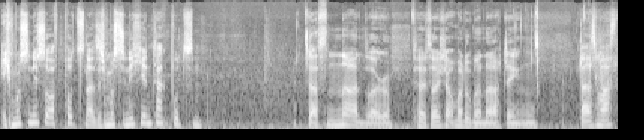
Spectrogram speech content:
Ich muss die nicht so oft putzen, also ich muss die nicht jeden Tag putzen. das ist eine Ansage. Vielleicht soll ich auch mal drüber nachdenken. Das machst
